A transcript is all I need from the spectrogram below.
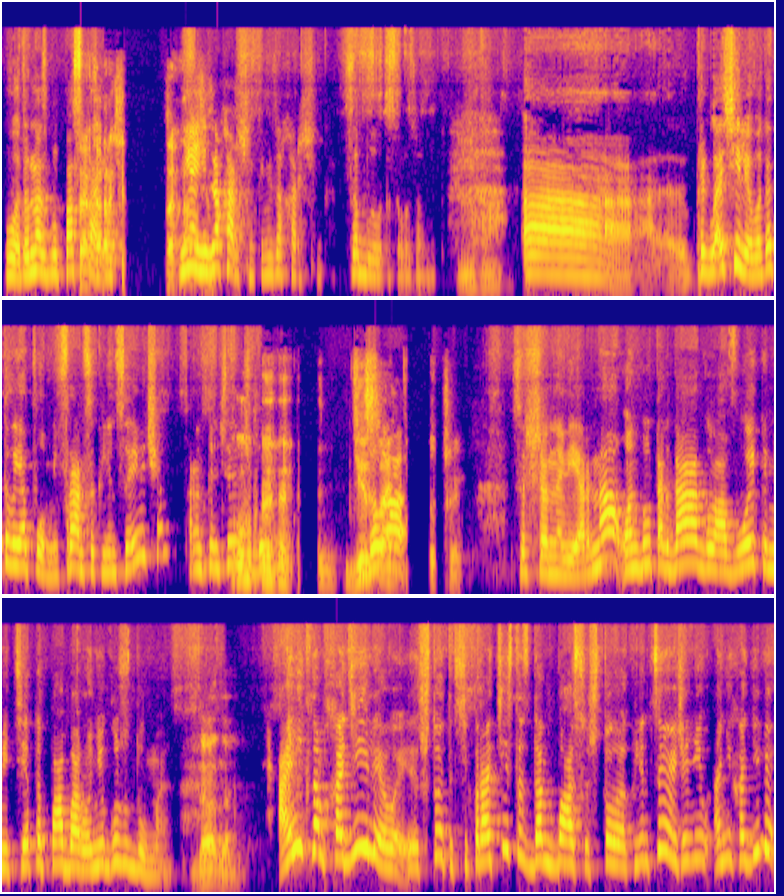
Вот, у нас был по Захарченко? Захарченко? Не, не Захарченко, не Захарченко. Забыла, как его зовут. Угу. А, пригласили, вот этого я помню, Франца Клинцевича. Франц Клинцевич был... Десантник Совершенно верно. Он был тогда главой комитета по обороне Госдумы. Да, да. Они к нам ходили, что это, сепаратисты с Донбасса, что Клинцевич, они, они ходили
